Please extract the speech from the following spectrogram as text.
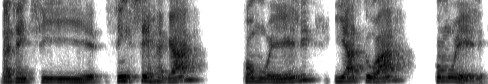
da gente se enxergar como ele e atuar como ele.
